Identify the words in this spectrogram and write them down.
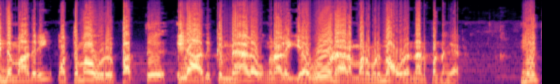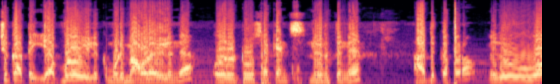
இந்த மாதிரி மொத்தமா ஒரு பத்து இல்ல அதுக்கு மேல உங்களால எவ்வளவு நேரம் பண்ண முடியுமோ அவ்வளவு நேரம் பண்ணுங்க. மூச்சு காத்தை எவ்வளவு இழுக்க முடியுமோ அவ்வளவு இழுங்க. ஒரு டூ செகண்ட்ஸ் நிறுத்துங்க. அதுக்கப்புறம் மெதுவா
